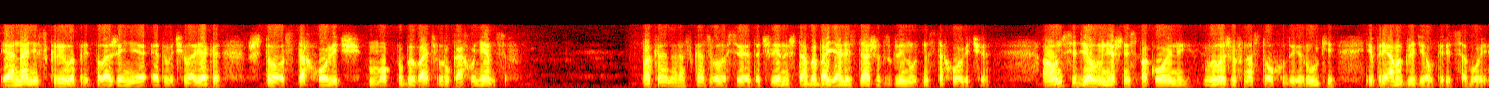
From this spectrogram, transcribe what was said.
и она не скрыла предположение этого человека, что Стахович мог побывать в руках у немцев. Пока она рассказывала все это, члены штаба боялись даже взглянуть на Стаховича. А он сидел внешне спокойный, выложив на стол худые руки и прямо глядел перед собой.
